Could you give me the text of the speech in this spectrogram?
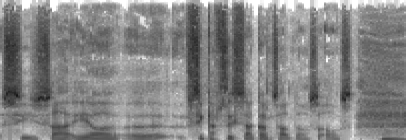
sie sah eher, äh, sie, sie sah ganz anders aus. Hm.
